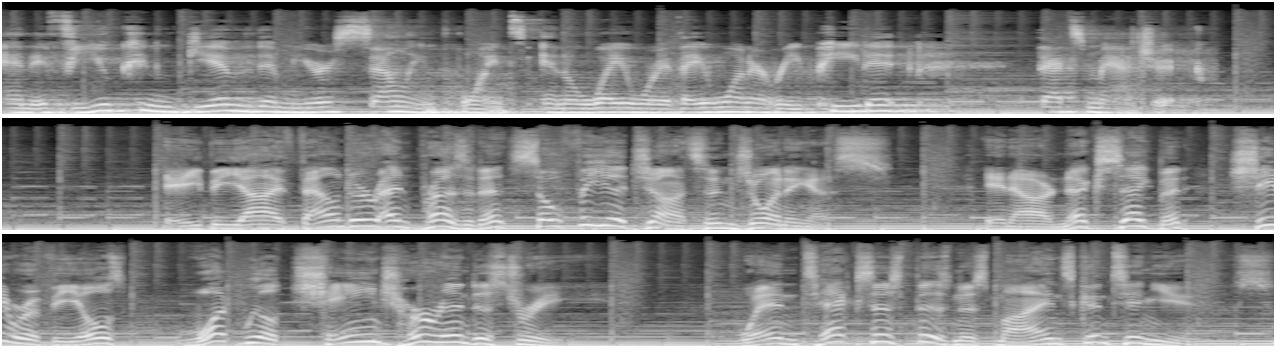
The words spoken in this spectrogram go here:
And if you can give them your selling points in a way where they want to repeat it, that's magic. ABI founder and president Sophia Johnson joining us. In our next segment, she reveals what will change her industry? When Texas Business Minds continues.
